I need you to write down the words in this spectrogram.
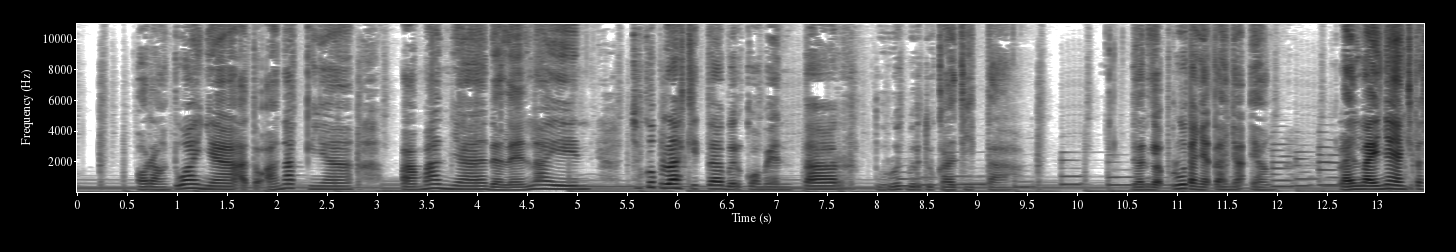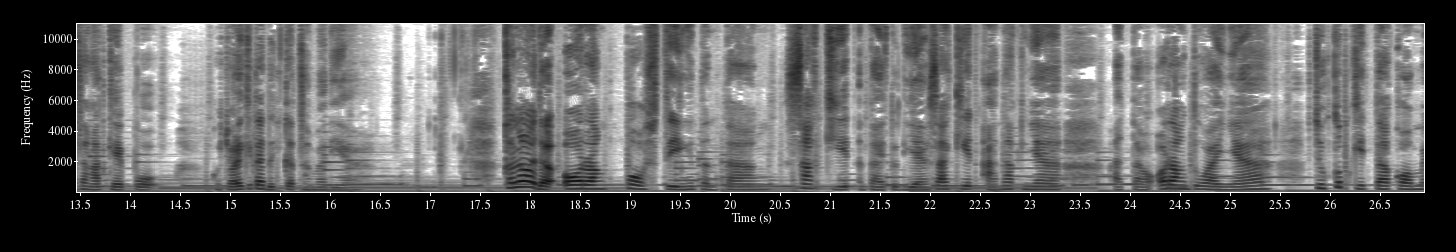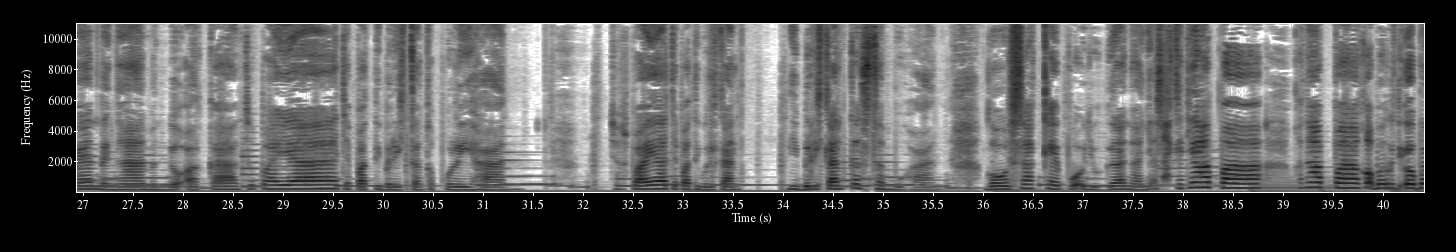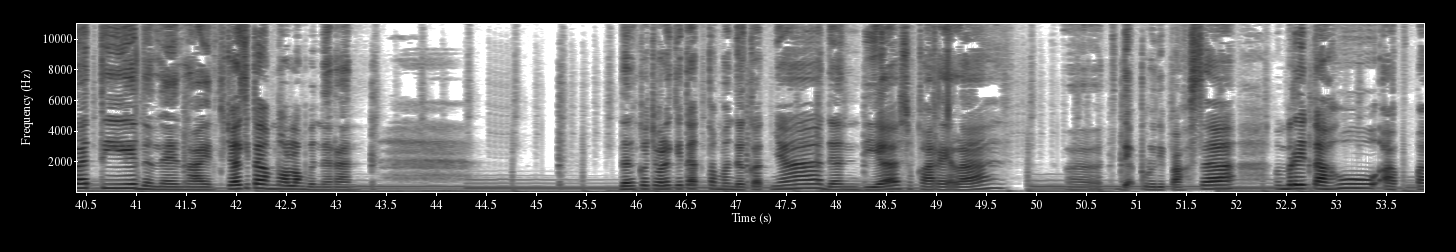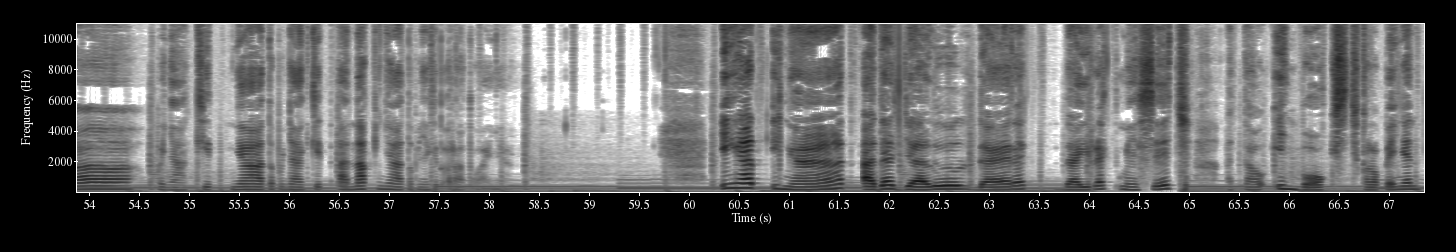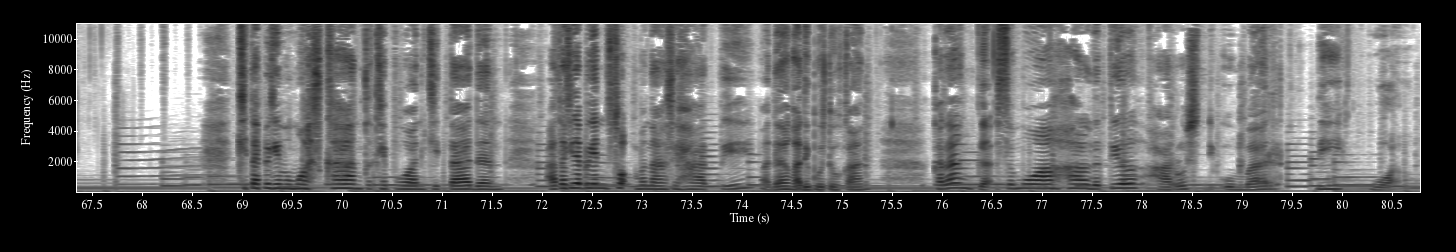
orang tuanya atau anaknya, pamannya, dan lain-lain, cukuplah kita berkomentar turut berduka cita. Dan gak perlu tanya-tanya yang lain-lainnya yang kita sangat kepo, kecuali kita deket sama dia. Kalau ada orang posting tentang sakit, entah itu dia yang sakit, anaknya, atau orang tuanya, Cukup kita komen dengan mendoakan supaya cepat diberikan kepulihan, supaya cepat diberikan diberikan kesembuhan. Gak usah kepo juga nanya sakitnya apa, kenapa, kok baru diobatin dan lain-lain. Kecuali kita menolong beneran. Dan kecuali kita teman dekatnya dan dia suka rela, uh, tidak perlu dipaksa memberitahu apa penyakitnya atau penyakit anaknya atau penyakit orang tuanya. Ingat-ingat ada jalur direct direct message atau inbox kalau pengen kita pengen memuaskan kekepuan kita dan atau kita pengen sok menasehati padahal nggak dibutuhkan karena nggak semua hal detail harus diumbar di wall.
